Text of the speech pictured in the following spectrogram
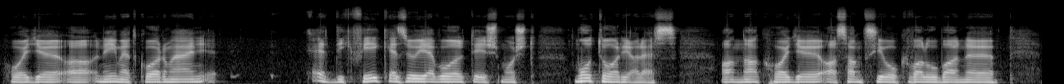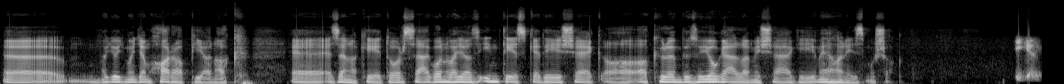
hogy a német kormány eddig fékezője volt, és most motorja lesz annak, hogy a szankciók valóban, hogy úgy mondjam, harapjanak ezen a két országon, vagy az intézkedések, a, a különböző jogállamisági mechanizmusok? Igen.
